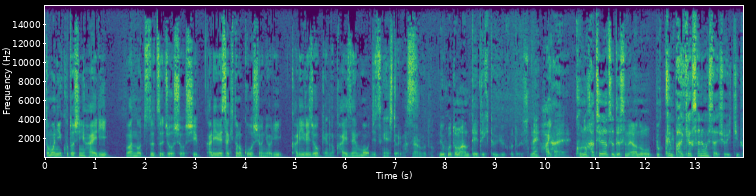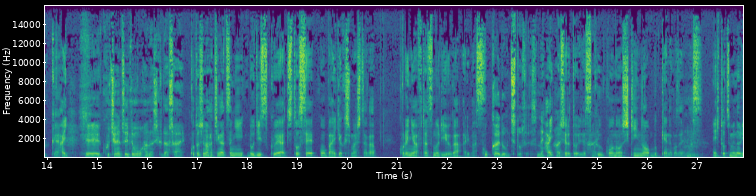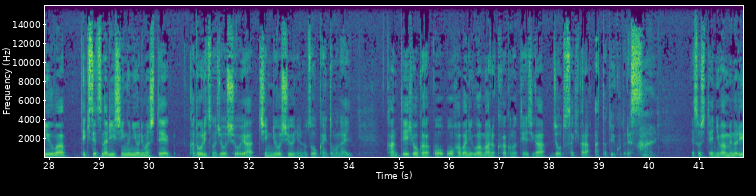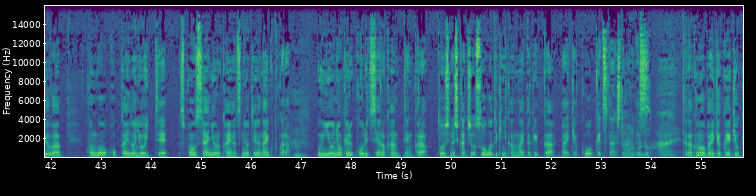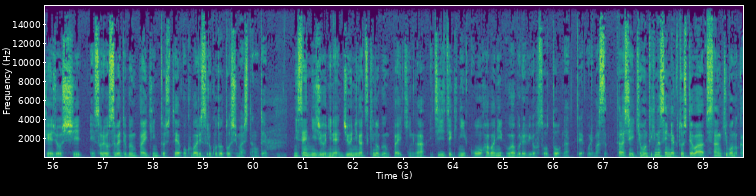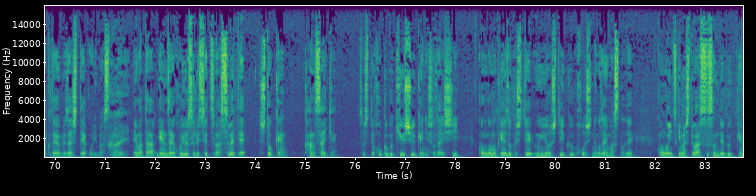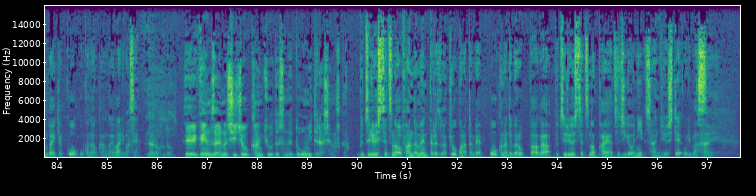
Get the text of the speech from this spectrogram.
ともに今年に入りワンノッチずつ上昇し、借入先との交渉により、借入条件の改善も実現しております。なるほど。両方とも安定的ということですね。はい。はい、この8月ですね、あの、物件売却されましたでしょ、一物件。はい。えー、こちらについてもお話しください。今年の8月にロジスクエア千歳を売却しましたが、これには2つの理由があります。北海道の千歳ですね。はい、はい、おっしゃる通りです。はい、空港の資金の物件でございます。うん、え1つ目の理由は、適切なリーシングによりまして、稼働率の上昇や賃料収入の増加に伴い鑑定評価額を大幅に上回る価格の提示が譲渡先からあったということです、はい、そして2番目の理由は今後北海道においてスポンサーによる開発の予定がないことから、うん、運用における効率性の観点から投資主価値を総合的に考えた結果売却を決断したものです、はい、多額の売却益を計上しそれを全て分配金としてお配りすることとしましたので、うん、2022年12月期の分配金が一時的に大幅に上振れる予想となっております。ただし基本的な戦略としては資産規模の拡大を目指しておりますので、はい、また現在保有する施設は全て首都圏関西圏そして北部九州圏に所在し今後も継続して運用していく方針でございますので今後につきましては進んで物件売却を行う考えはありません。なるほど、えー、現在の市場環境ですねどう見てらっしゃいますか？物流施設のファンダメンタルズは強固なため多くのデベロッパーが物流施設の開発事業に参入しております、はい、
